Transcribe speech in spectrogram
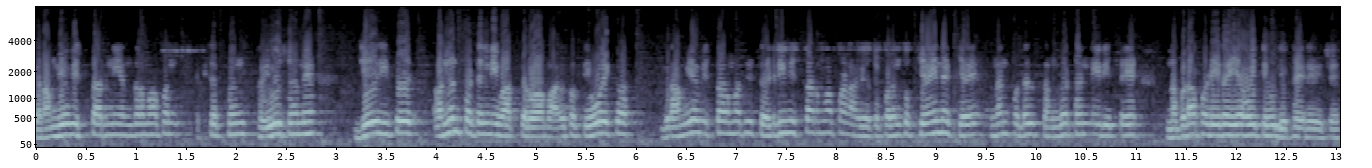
ગ્રામ્ય વિસ્તારની અંદરમાં પણ એક્સેપ્શન થયું છે અને જે રીતે અનંત પટેલની વાત કરવામાં આવે તો તેઓ એક ગ્રામ્ય વિસ્તારમાંથી શહેરી વિસ્તારમાં પણ આવ્યો છે. પરંતુ ક્યાંય ને ક્યાંય અનંત પટેલ સંગઠનની રીતે નબળા પડી રહ્યા હોય તેવું દેખાઈ રહ્યું છે.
